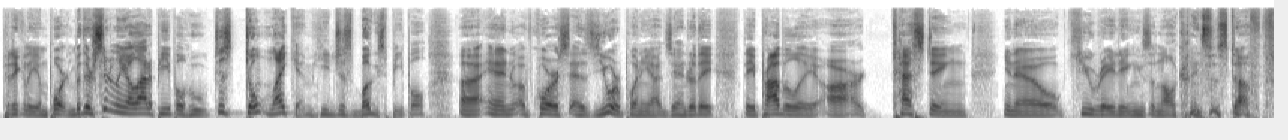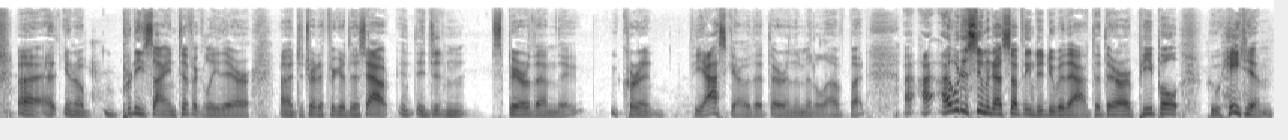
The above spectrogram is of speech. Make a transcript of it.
particularly important. But there's certainly a lot of people who just don't like him. He just bugs people. Uh, and of course, as you were pointing out, Xandra, they, they probably are testing, you know, Q ratings and all kinds of stuff, uh, you know, pretty scientifically there uh, to try to figure this out. It, it, didn't spare them the current fiasco that they're in the middle of, but I, I, would assume it has something to do with that. That there are people who hate him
